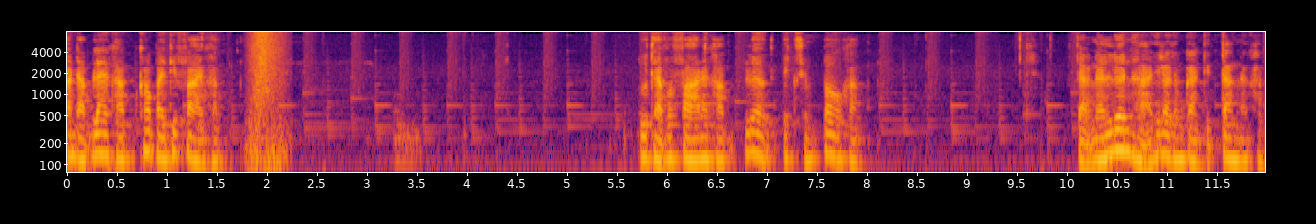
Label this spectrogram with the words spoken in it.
อันดับแรกครับเข้าไปที่ไฟล์ครับ ดูแถบฟ้านะครับ เลือก example ครับ จากนั้นเลื่อนหาที่เราทำการติดตั้งนะครับ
